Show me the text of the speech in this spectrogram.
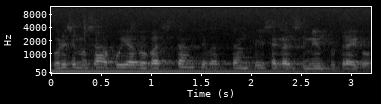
por eso nos ha apoyado bastante, bastante, ese agradecimiento traigo.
